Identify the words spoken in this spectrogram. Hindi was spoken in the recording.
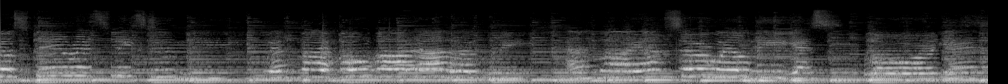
your spirit speaks to me. With my whole heart I'll agree, and my answer will be yes, Lord, yes.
